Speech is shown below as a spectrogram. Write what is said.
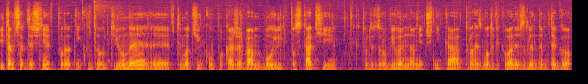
Witam serdecznie w poradniku do Duny. Y, W tym odcinku pokażę Wam build postaci, który zrobiłem na miecznika, trochę zmodyfikowany względem tego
